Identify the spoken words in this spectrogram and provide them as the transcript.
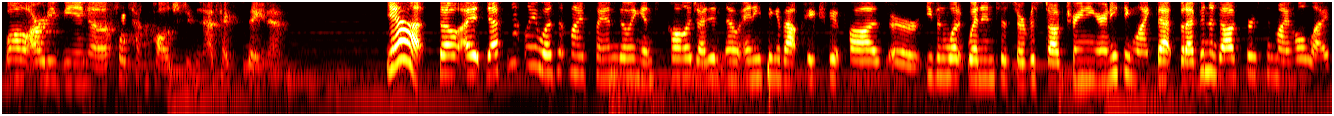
while already being a full-time college student at Texas A&M. Yeah, so it definitely wasn't my plan going into college. I didn't know anything about Patriot Paws or even what went into service dog training or anything like that. But I've been a dog person my whole life.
